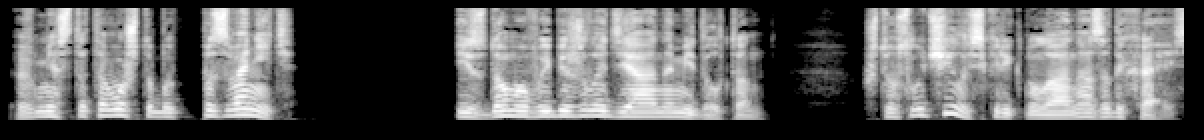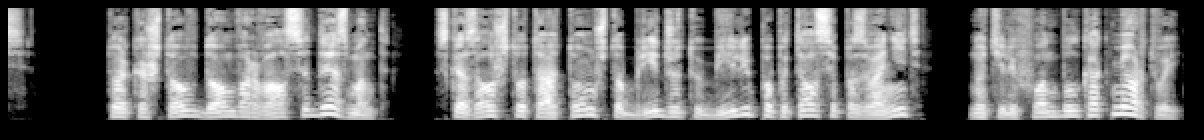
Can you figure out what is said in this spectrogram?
вместо того, чтобы позвонить». Из дома выбежала Диана Миддлтон. «Что случилось?» — крикнула она, задыхаясь. «Только что в дом ворвался Дезмонд. Сказал что-то о том, что Бриджит убили, попытался позвонить, но телефон был как мертвый.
